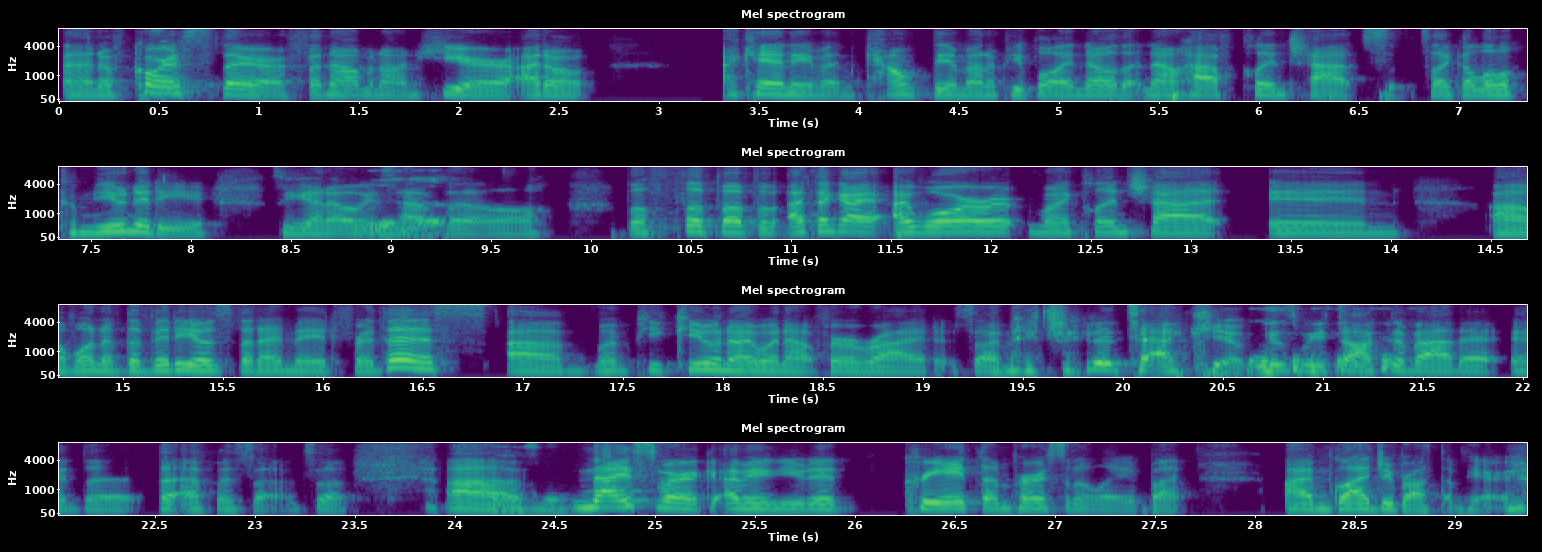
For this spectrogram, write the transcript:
And of course, they're a phenomenon here. I don't I can't even count the amount of people I know that now have clinch hats. It's like a little community. So you gotta always have the little, the flip up. Of, I think I, I wore my clinch hat in uh, one of the videos that I made for this um, when PQ and I went out for a ride. So I made sure to tag you because we talked about it in the, the episode. So um, Awesome. nice work. I mean, you did create them personally, but I'm glad you brought them here.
